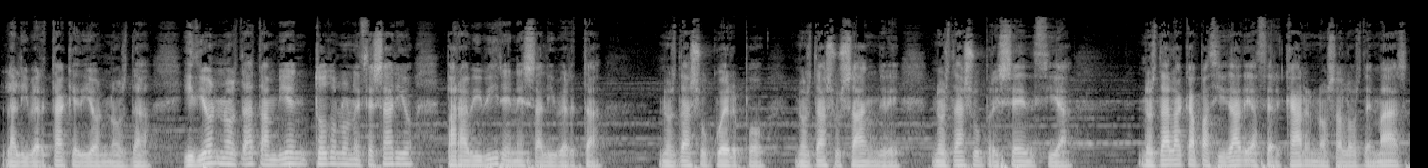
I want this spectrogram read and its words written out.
la libertad que Dios nos da. Y Dios nos da también todo lo necesario para vivir en esa libertad nos da su cuerpo, nos da su sangre, nos da su presencia, nos da la capacidad de acercarnos a los demás,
